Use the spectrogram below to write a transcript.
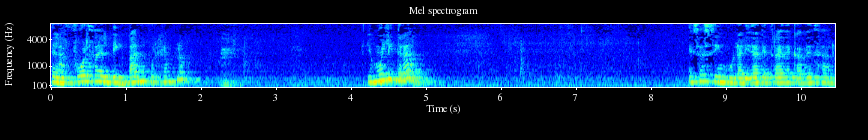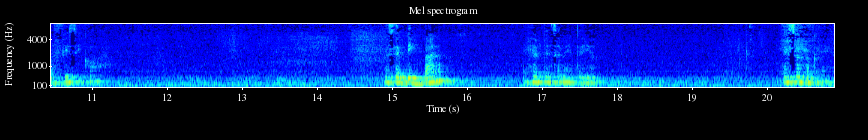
en la fuerza del Big Bang, por ejemplo, y es muy literal. Esa singularidad que trae de cabeza a los físicos. Ese Big Bang es el pensamiento yo. Eso es lo que es.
